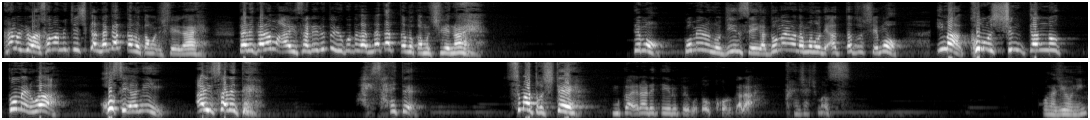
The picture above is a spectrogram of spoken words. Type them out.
彼女はその道しかなかったのかもしれない。誰からも愛されるということがなかったのかもしれない。でも、ゴメルの人生がどのようなものであったとしても、今、この瞬間のゴメルは、ホセアに愛されて、愛されて、妻として迎えられているということを心から感謝します。同じように、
